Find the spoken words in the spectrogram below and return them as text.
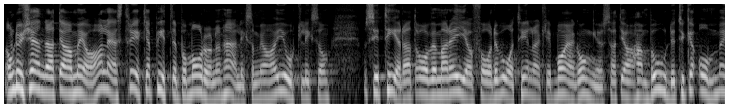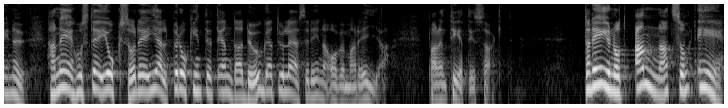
Om du känner att ja, men jag har läst tre kapitel på morgonen här, liksom, jag har gjort liksom, citerat Ave Maria och Fader vår tillräckligt många gånger så att jag, han borde tycka om mig nu. Han är hos dig också, det hjälper dock inte ett enda dugg att du läser dina Ave Maria, parentetiskt sagt. Utan det är ju något annat som är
